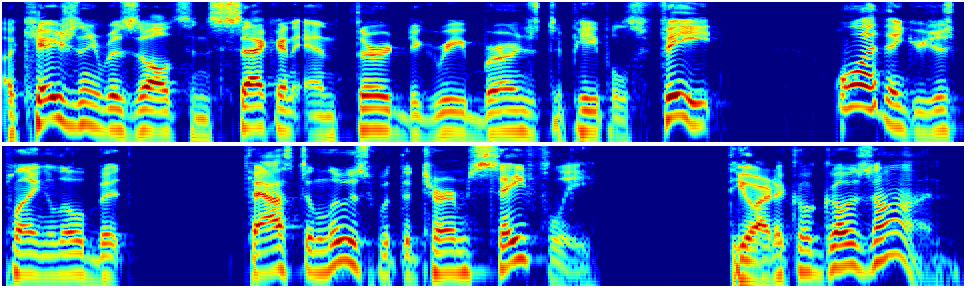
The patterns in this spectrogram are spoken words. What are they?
occasionally results in second and third degree burns to people's feet, well, I think you're just playing a little bit fast and loose with the term safely. The article goes on.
